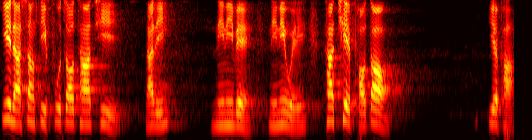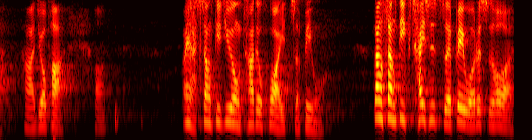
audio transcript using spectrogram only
耶拿上帝呼召他去哪里？尼尼微，尼尼微，他却跑到越怕啊，约帕啊，哎呀，上帝就用他的话语责备我。当上帝开始责备我的时候啊。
